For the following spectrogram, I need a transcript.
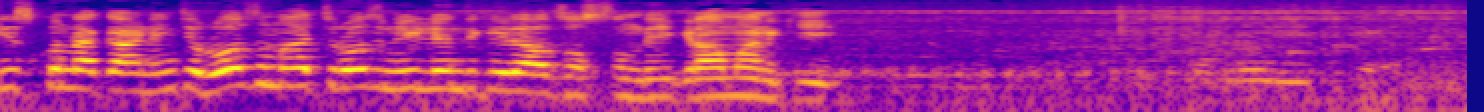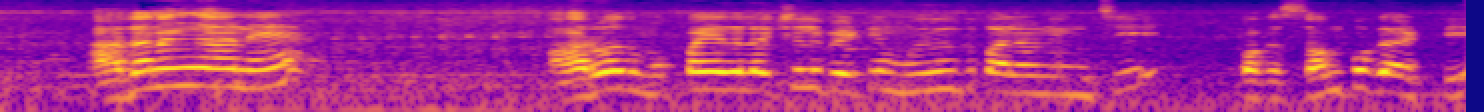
తీసుకున్న కాడి నుంచి రోజు మార్చి రోజు నీళ్ళు ఎందుకు ఇవ్వాల్సి వస్తుంది గ్రామానికి? అదనంగానే ఆ రోజు ముప్పై ఐదు లక్షలు పెట్టి ముదింతుపాలెం నుంచి ఒక సంపు కట్టి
